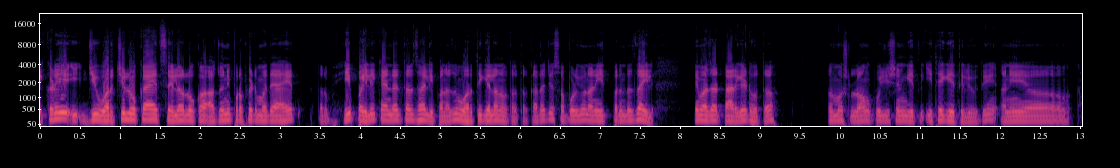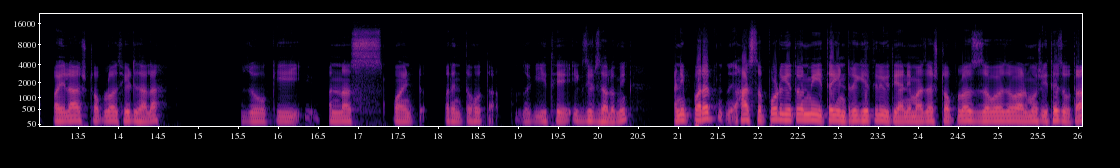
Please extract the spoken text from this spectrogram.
इकडे जी वरची लोकं आहेत सेलर लोकं अजूनही प्रॉफिटमध्ये आहेत तर ही पहिली कॅन्डल तर झाली पण अजून वरती गेला नव्हता तर कदाचित सपोर्ट घेऊन आणि इथपर्यंत जाईल हे माझं टार्गेट होतं. ऑलमोस्ट लाँग पोझिशन घेतली इथे घेतली होती. आणि पहिला स्टॉप लॉस हिट झाला जो की पन्नास पॉईंटपर्यंत होता. जो की इथे एक्झिट झालो मी. आणि परत हा सपोर्ट घेतो आणि मी इथे एंट्री घेतली होती. आणि माझा स्टॉप लॉस जवळजवळ ऑलमोस्ट इथेच होता.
